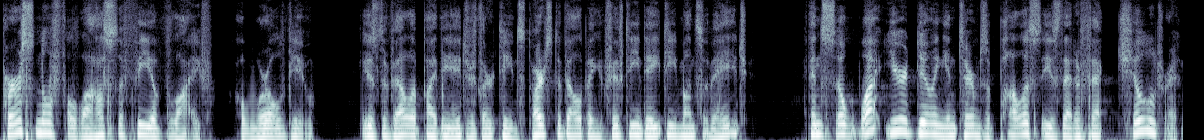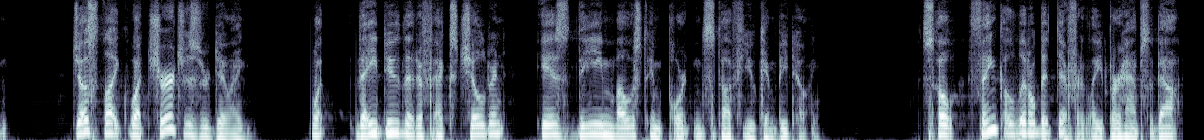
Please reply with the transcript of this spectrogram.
personal philosophy of life, a worldview, is developed by the age of 13, starts developing at 15 to 18 months of age. And so, what you're doing in terms of policies that affect children, just like what churches are doing, what they do that affects children is the most important stuff you can be doing. So think a little bit differently, perhaps, about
